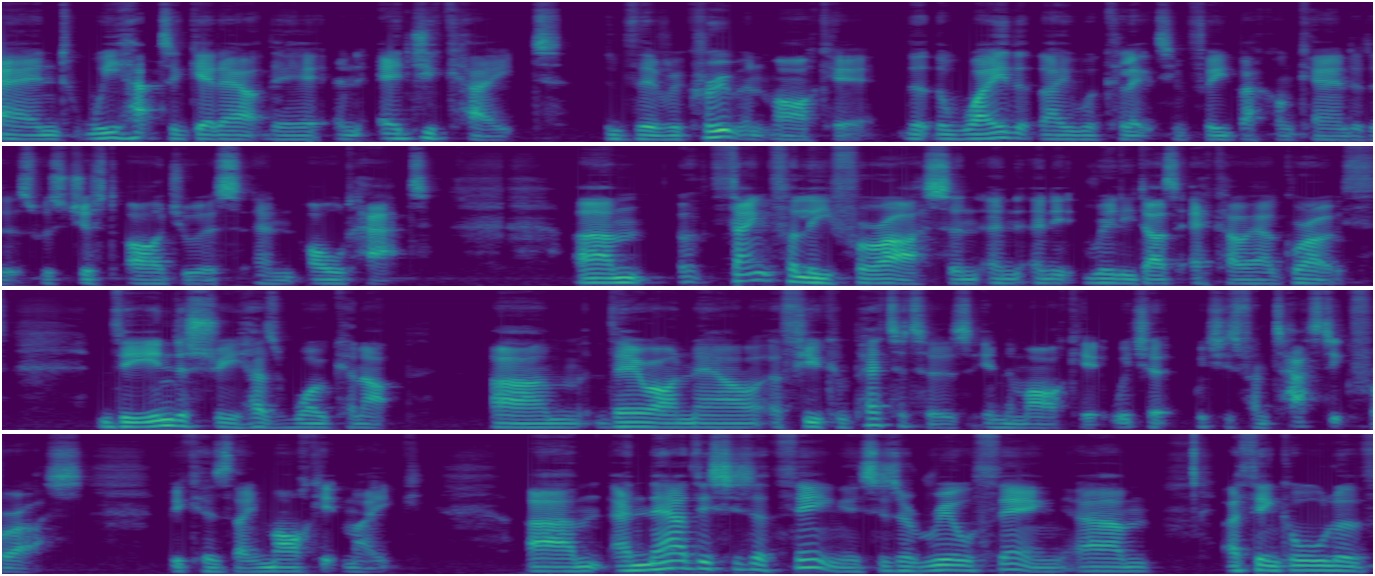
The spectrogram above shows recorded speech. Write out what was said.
And we had to get out there and educate the recruitment market that the way that they were collecting feedback on candidates was just arduous and old hat. Um, thankfully for us and, and, and it really does echo our growth the industry has woken up um, there are now a few competitors in the market, which are, which is fantastic for us because they market make. Um, and now this is a thing. This is a real thing. Um, I think all of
